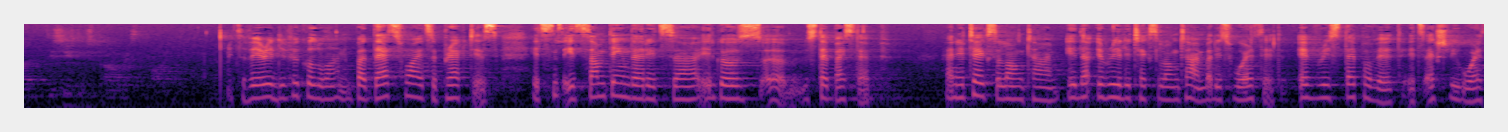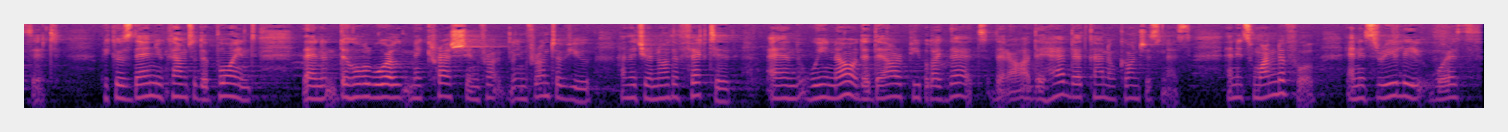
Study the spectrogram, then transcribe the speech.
but this is the strongest point. It's a very difficult one, but that's why it's a practice. It's it's something that it's uh, it goes um, step by step, and it takes a long time. It it really takes a long time, but it's worth it. Every step of it, it's actually worth it, because then you come to the point, then the whole world may crash in front in front of you, and that you're not affected. And we know that there are people like that. That are they have that kind of consciousness, and it's wonderful, and it's really worth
